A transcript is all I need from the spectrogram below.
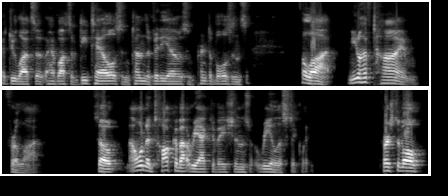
I do lots of have lots of details and tons of videos and printables and a lot. You don't have time for a lot. So I want to talk about reactivations realistically. First of all,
